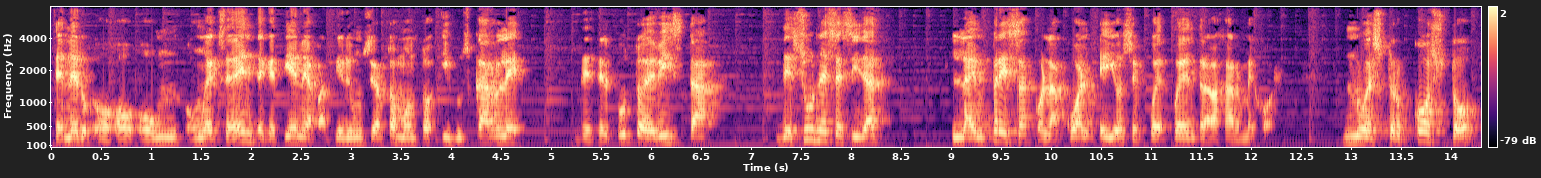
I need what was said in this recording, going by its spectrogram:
tener o, un, excedente que tiene a partir de un cierto monto y buscarle desde el punto de vista de su necesidad la empresa con la cual ellos se pueden trabajar mejor. Nuestro costo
